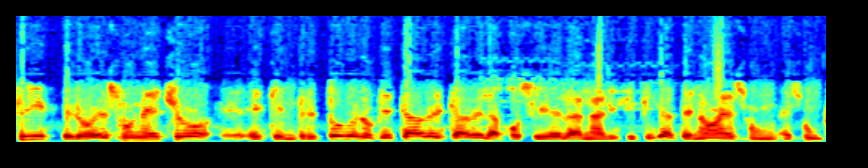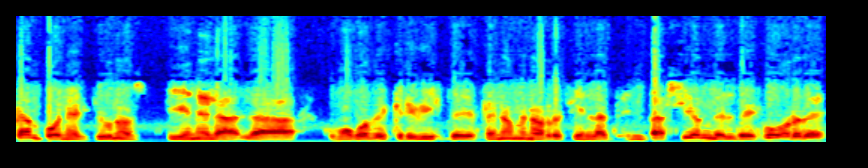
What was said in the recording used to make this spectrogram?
Sí, pero es un hecho eh, que entre todo lo que cabe, cabe la posibilidad del análisis. Fíjate, ¿no? Es un, es un campo en el que uno tiene la, la como vos describiste, fenómeno recién, la tentación del desborde.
